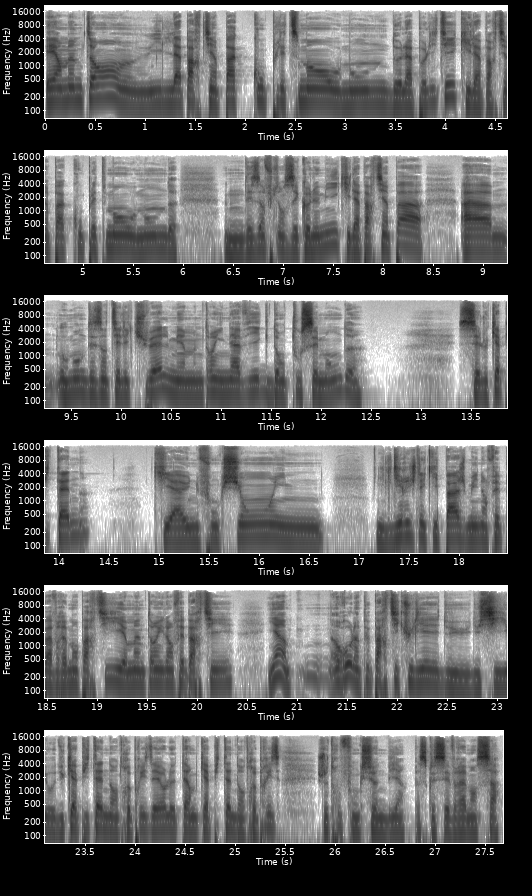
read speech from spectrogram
Et en même temps, euh, il n'appartient pas complètement au monde de la politique, il n'appartient pas complètement au monde euh, des influences économiques, il n'appartient pas au monde des intellectuels, mais en même temps, il navigue dans tous ces mondes. C'est le capitaine qui a une fonction, il, dirige l'équipage, mais il n'en fait pas vraiment partie, et en même temps, il en fait partie. Il y a un, rôle un peu particulier du CEO, du capitaine d'entreprise. D'ailleurs, le terme capitaine d'entreprise, je trouve, fonctionne bien, parce que c'est vraiment ça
